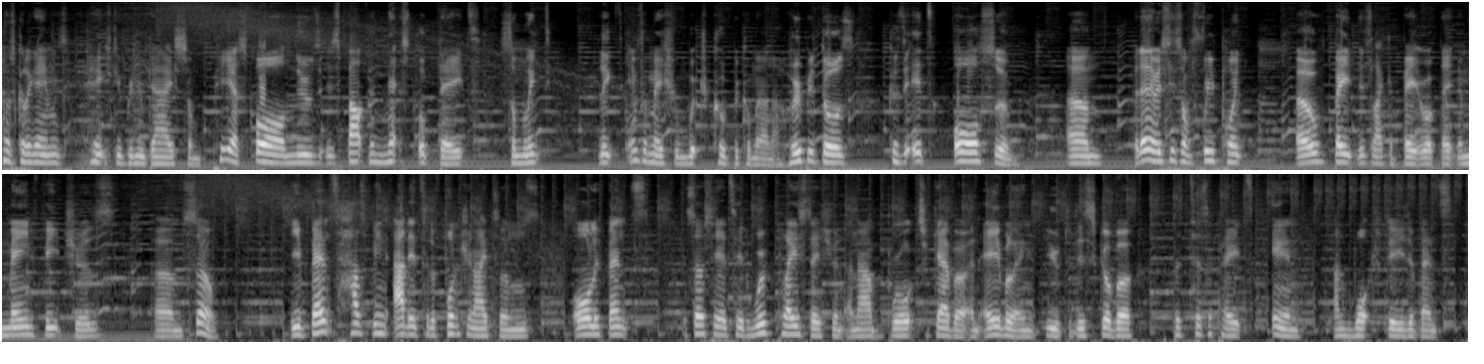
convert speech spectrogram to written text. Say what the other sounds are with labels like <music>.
How's Colour Games HD bring you guys some PS4 news. It's about the next update, some leaked leaked information which could be coming. I hope it does because it's awesome. Um, but anyway, this is on 3.0. Bait is like a beta update. The main features. Um, so, the events has been added to the function items. All events associated with PlayStation are now brought together, enabling you to discover, participate in, and watch these events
